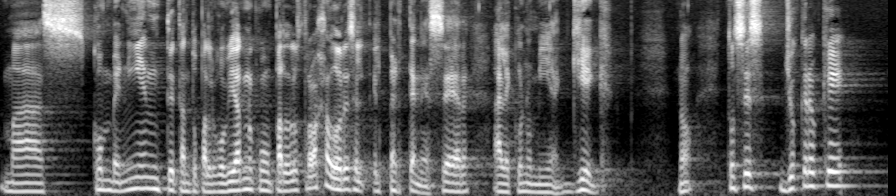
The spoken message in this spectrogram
más conveniente tanto para el gobierno como para los trabajadores el, pertenecer a la economía gig. ¿no? Entonces, yo creo que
